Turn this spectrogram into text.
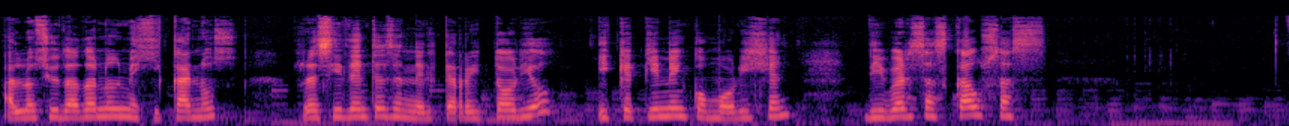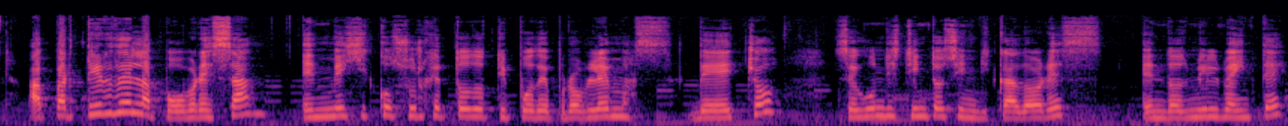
a los ciudadanos mexicanos residentes en el territorio y que tienen como origen diversas causas. A partir de la pobreza, en México surge todo tipo de problemas. De hecho, según distintos indicadores, en 2020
